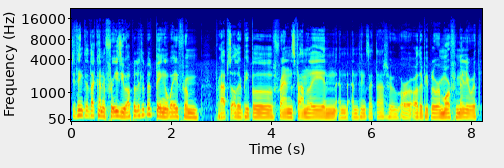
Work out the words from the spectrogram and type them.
Do you think that that kind of frees you up a little bit, being away from perhaps other people, friends, family, and, and, and things like that, who or other people who are more familiar with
